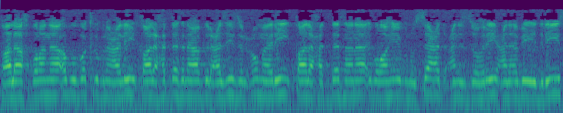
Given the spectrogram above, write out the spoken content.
قال أخبرنا أبو بكر بن علي قال حدثنا عبد العزيز العمري قال حدثنا إبراهيم بن سعد عن الزهري عن أبي إدريس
